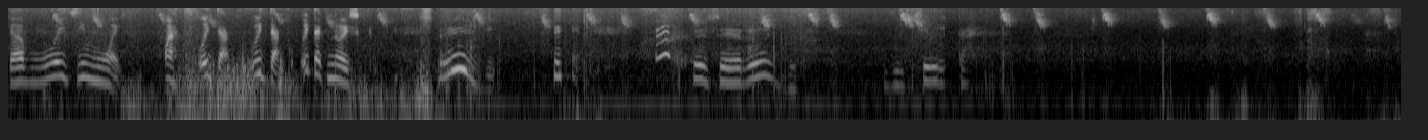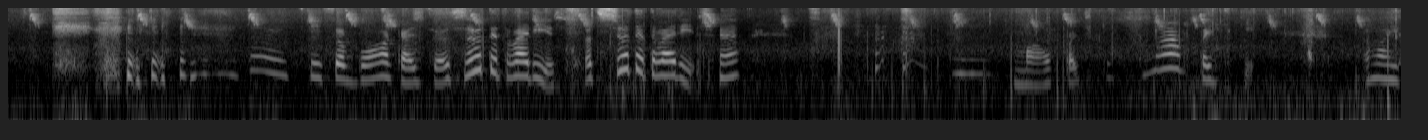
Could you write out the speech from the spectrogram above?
да боже мой. А, вот так, вот так, вот так ножка. Руби. Ах, уже Руби. Девчулька. Ай, ты собака, ця. що ти твориш? От що ти твориш, а? Мавпочки, мавпочки. Ой,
